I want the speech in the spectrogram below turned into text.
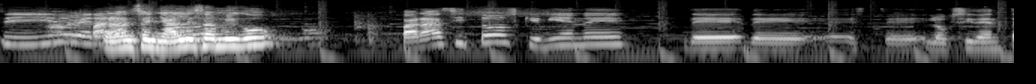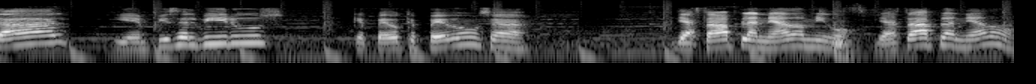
Sí, de ver, verdad. ¿Eran señales, amigo? Parásitos que viene de, de este, lo occidental y empieza el virus. ¿Qué pedo, qué pedo? O sea, ya estaba planeado, amigo. Ya estaba planeado.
